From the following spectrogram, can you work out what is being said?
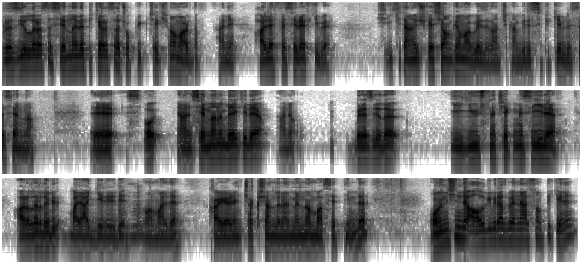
Brezilyalılar arasında Senna ile Piquet arasında çok büyük bir çekişme vardı. Hani Halef ve Selef gibi. İşte iki tane üç kez şampiyon var Brezilya'dan çıkan. Birisi Piquet, birisi de Senna. Ee, o yani Senna'nın belki de hani Brezilya'da ilgiyi üstüne çekmesiyle araları da bir bayağı gerildi normalde. Kariyerin çakışan dönemlerinden bahsettiğimde. Onun için de algı biraz böyle Nelson Piquet'in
